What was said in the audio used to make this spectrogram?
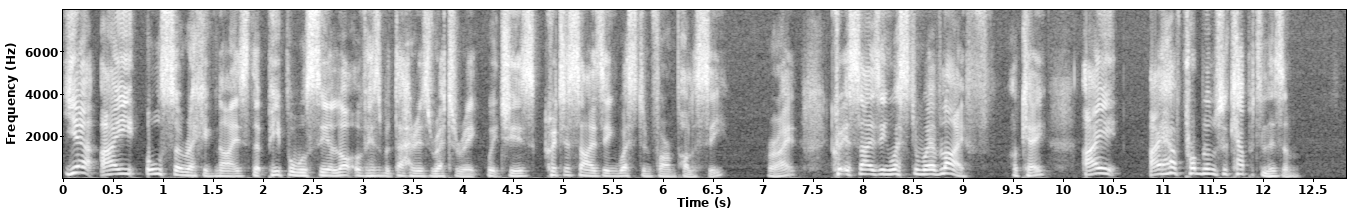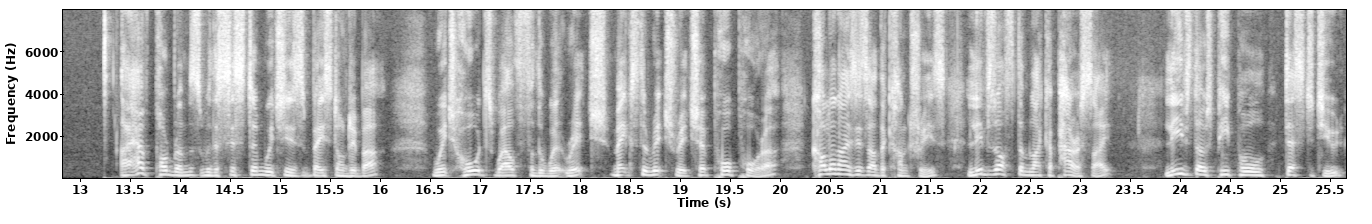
yeah, I also recognize that people will see a lot of Hizb ut-Tahrir's rhetoric, which is criticizing Western foreign policy, right? Criticizing Western way of life. Okay. I I have problems with capitalism. I have problems with a system which is based on riba, which hoards wealth for the rich, makes the rich richer, poor poorer, colonizes other countries, lives off them like a parasite, leaves those people destitute,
